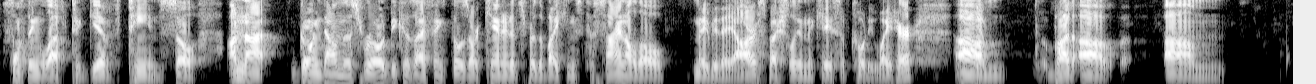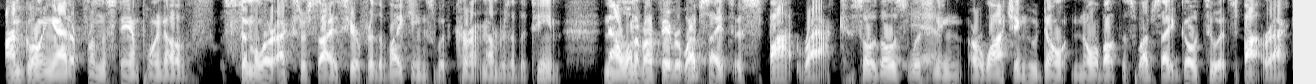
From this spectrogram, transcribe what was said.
something left to give teams. So I'm not going down this road because I think those are candidates for the Vikings to sign, although maybe they are, especially in the case of Cody Whitehair. Um, But uh, um, I'm going at it from the standpoint of similar exercise here for the Vikings with current members of the team. Now, one of our favorite websites is Spotrac. So those Yeah. listening or watching who don't know about this website, go to it. Spotrac.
